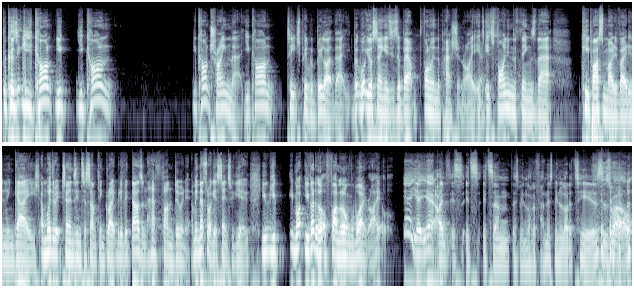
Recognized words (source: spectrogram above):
because you can't you you can't you can't train that. You can't teach people to be like that. But what you're saying is it's about following the passion, right? It's it's finding the things that keep us motivated and engaged and whether it turns into something great but if it doesn't have fun doing it i mean that's what i get sense with you you you, you might, you've had a lot of fun along the way right Yeah, yeah, yeah. I, it's it's it's um. There's been a lot of fun. There's been a lot of tears as well.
